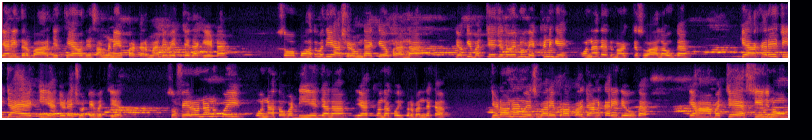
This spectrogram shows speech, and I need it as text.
ਯਾਨੀ ਦਰਬਾਰ ਜਿੱਥੇ ਆ ਉਹਦੇ ਸਾਹਮਣੇ ਪ੍ਰਕਰਮਾ ਦੇ ਵਿੱਚ ਇਹਦਾ ਗੇਟ ਆ। ਸੋ ਬਹੁਤ ਵਧੀਆ ਆਸ਼ਰਮ ਦਾ ਕਿ ਉਪਰਾਲਾ ਕਿਉਂਕਿ ਬੱਚੇ ਜਦੋਂ ਇਹਨੂੰ ਵੇਖਣਗੇ, ਉਹਨਾਂ ਦੇ ਦਿਮਾਗ 'ਚ ਸਵਾਲ ਆਊਗਾ ਕਿ ਆਖਰ ਇਹ ਚੀਜ਼ਾਂ ਹੈ ਕੀ ਹੈ ਜਿਹੜੇ ਛੋਟੇ ਬੱਚੇ ਆ। ਸੋ ਫਿਰ ਉਹਨਾਂ ਨੂੰ ਕੋਈ ਉਹਨਾਂ ਤੋਂ ਵੱਡੀ ਏਜ ਵਾਲਾ ਜਾਂ ਇੱਥੋਂ ਦਾ ਕੋਈ ਪ੍ਰਬੰਧਕ ਆ, ਜਿਹੜਾ ਉਹਨਾਂ ਨੂੰ ਇਸ ਬਾਰੇ ਪ੍ਰੋਪਰ ਜਾਣਕਾਰੀ ਦੇਊਗਾ ਕਿ ਹਾਂ, ਬੱਚੇ ਇਸ ਚੀਜ਼ ਨੂੰ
